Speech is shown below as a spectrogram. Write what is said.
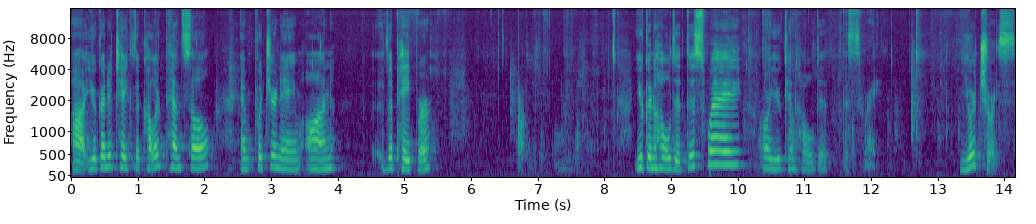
Uh, you're going to take the colored pencil and put your name on the paper. You can hold it this way or you can hold it this way. Your choice.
